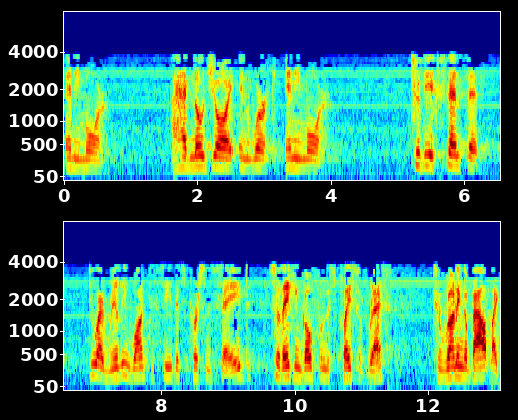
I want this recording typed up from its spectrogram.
anymore. I had no joy in work anymore. To the extent that, do I really want to see this person saved so they can go from this place of rest to running about like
